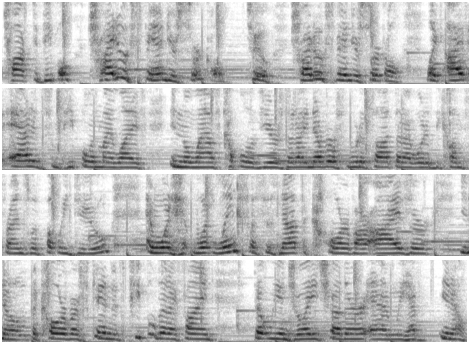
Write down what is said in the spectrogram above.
talk to people, try to expand your circle too. Try to expand your circle. Like I've added some people in my life in the last couple of years that I never would have thought that I would have become friends with, but we do. And what what links us is not the color of our eyes or you know the color of our skin. It's people that I find that we enjoy each other and we have you know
